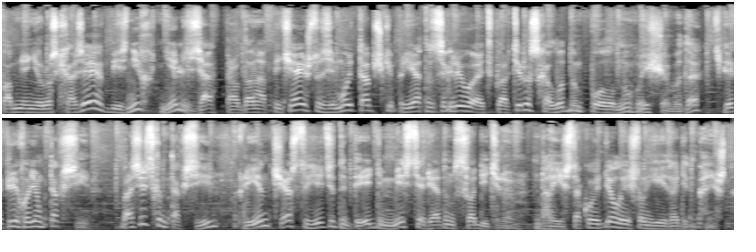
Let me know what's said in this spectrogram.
по мнению русских хозяев, без них нельзя. Правда, она отмечает, что зимой тапочки приятно согревают в квартирах с холодным полом. Ну, еще бы, да? Теперь переходим к такси. В российском такси клиент часто едет на переднем месте рядом с водителем. Да, есть такое дело, если он едет один, конечно.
